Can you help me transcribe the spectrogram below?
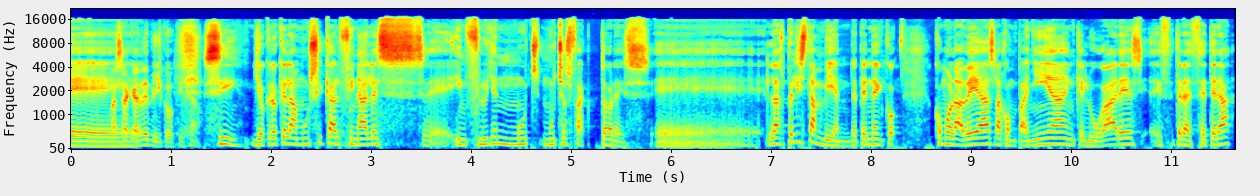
Eh, Más académico, quizá. Sí, yo creo que la música al final es eh, influyen much- muchos factores. Eh, las pelis también, depende co- cómo la veas, la compañía, en qué lugares, etcétera, etcétera.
